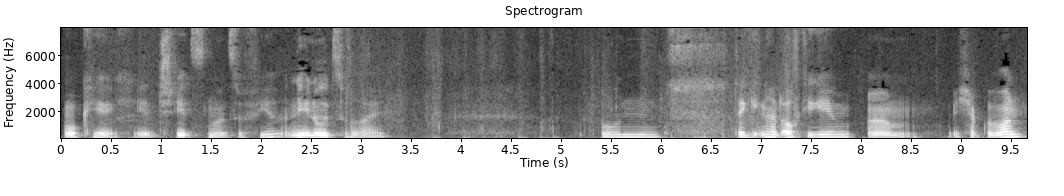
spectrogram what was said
Okay, jetzt steht es 0 zu 4. Ne, 0 zu 3. Und der Gegner hat aufgegeben. Ähm, ich habe gewonnen.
